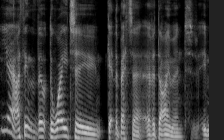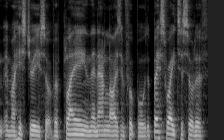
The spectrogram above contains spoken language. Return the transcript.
Yeah, I think the the way to get the better of a diamond in, in my history, sort of of playing and then analysing football, the best way to sort of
